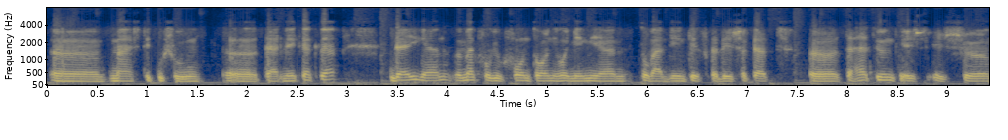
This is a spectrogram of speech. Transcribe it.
ö, más típusú ö, termékekre. De igen, meg fogjuk fontolni, hogy még milyen további intézkedéseket ö, tehetünk, és, és ö,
